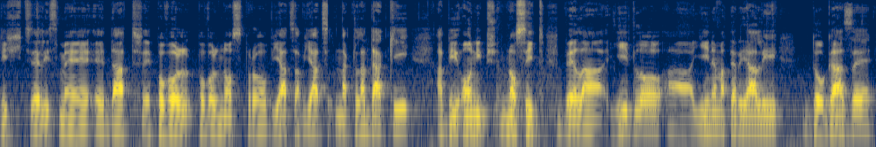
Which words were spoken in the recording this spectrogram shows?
když chceli jsme dát povol, povolnost pro víc a víc nakladaky, aby oni nosit veľa jídlo a jiné materiály do Gaze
